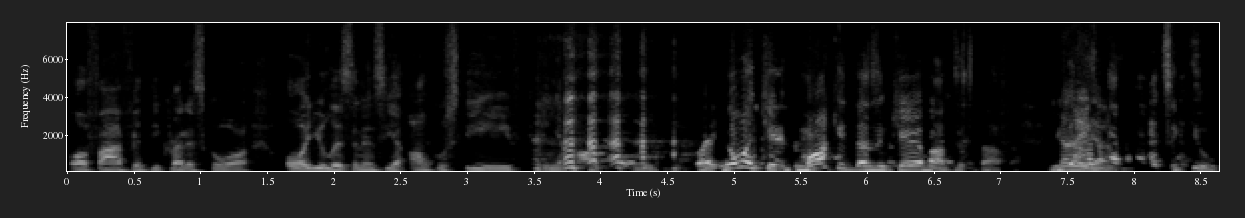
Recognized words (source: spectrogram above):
or a 550 credit score, or you listening to your Uncle Steve and your Uncle, right? No one cares. The market doesn't care about this stuff. You no, guys got to execute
